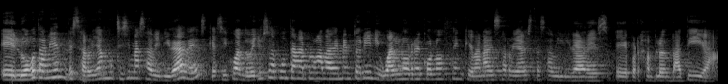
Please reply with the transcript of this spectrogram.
Eh, luego también desarrollan muchísimas habilidades, que así cuando ellos se apuntan al programa de mentoring igual no reconocen que van a desarrollar estas habilidades, eh, por ejemplo, empatía,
